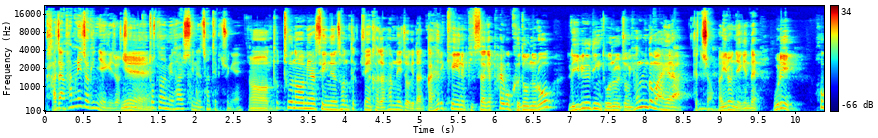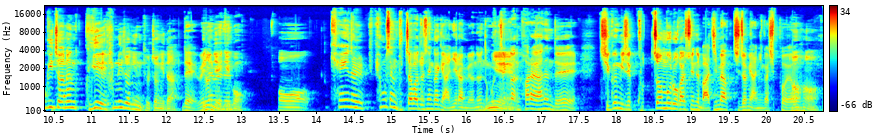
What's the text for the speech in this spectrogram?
가장 합리적인 얘기죠. 지금 예. 토트넘이 할 수 있는 선택 중에. 어, 토트넘이 할 수 있는 선택 중에 가장 합리적이다. 그러니까 해리케인을 비싸게 팔고 그 돈으로 리빌딩 돈을 좀 현금화해라. 그쵸. 어, 이런 얘기인데 우리 호 기자는 그게 합리적인 결정이다. 네, 이런 왜냐면은 얘기고. 어, 케인을 평생 붙잡아줄 생각이 아니라면은 예. 언젠간 팔아야 하는데 지금 이제 고점으로 갈 수 있는 마지막 지점이 아닌가 싶어요. 어허.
